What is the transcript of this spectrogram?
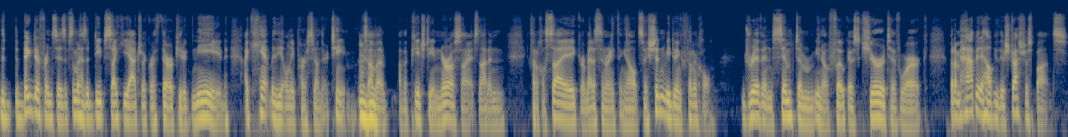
The, the big difference is if someone has a deep psychiatric or therapeutic need, I can't be the only person on their team. Because I'm mm-hmm. a I have a PhD in neuroscience, not in clinical psych or medicine or anything else. I shouldn't be doing clinical driven symptom you know focused curative work but i'm happy to help you with your stress response.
